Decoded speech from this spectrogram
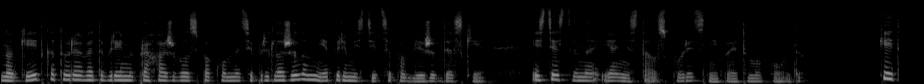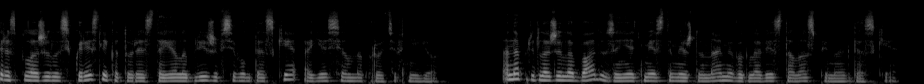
но Кейт, которая в это время прохаживалась по комнате, предложила мне переместиться поближе к доске. Естественно, я не стал спорить с ней по этому поводу. Кейт расположилась в кресле, которое стояло ближе всего к доске, а я сел напротив нее. Она предложила Баду занять место между нами во главе стола спиной к доске.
